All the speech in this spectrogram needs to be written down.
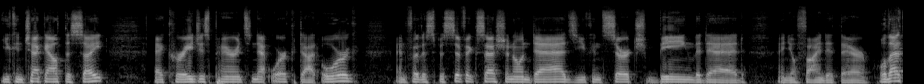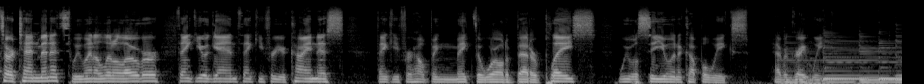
you can check out the site at courageousparentsnetwork.org. And for the specific session on dads, you can search Being the Dad and you'll find it there. Well, that's our 10 minutes. We went a little over. Thank you again. Thank you for your kindness. Thank you for helping make the world a better place. We will see you in a couple weeks. Have a great week.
